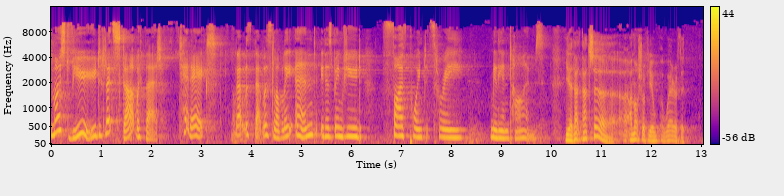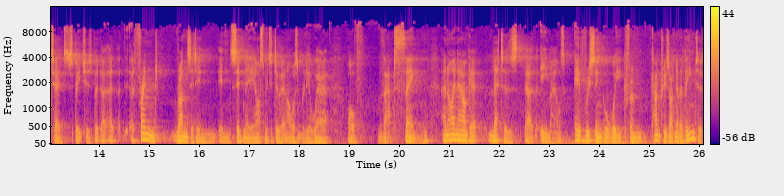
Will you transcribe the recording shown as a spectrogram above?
Most viewed, let's start with that. TEDx that was that was lovely, and it has been viewed 5.3 million times. Yeah, that, that's a. I'm not sure if you're aware of the TED speeches, but a, a, a friend runs it in in Sydney. He asked me to do it, and I wasn't really aware of that thing. And I now get letters, uh, emails every single week from countries I've never been to.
